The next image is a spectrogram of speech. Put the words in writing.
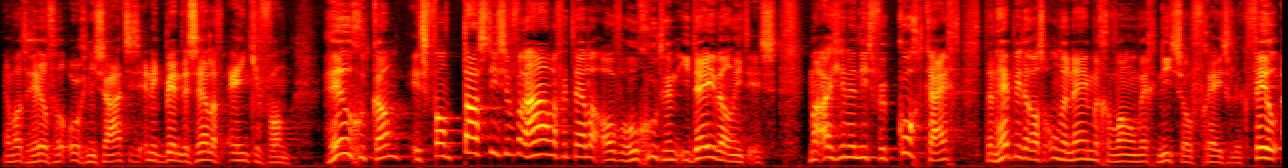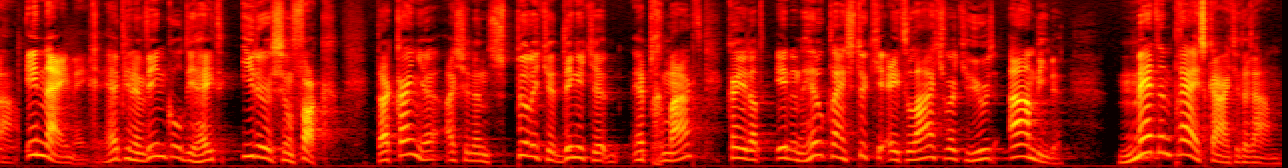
En wat heel veel organisaties, en ik ben er zelf eentje van, heel goed kan, is fantastische verhalen vertellen over hoe goed hun idee wel niet is. Maar als je het niet verkocht krijgt, dan heb je er als ondernemer gewoonweg niet zo vreselijk veel aan. In Nijmegen heb je een winkel die heet Ieder zijn vak. Daar kan je, als je een spulletje, dingetje hebt gemaakt, kan je dat in een heel klein stukje etalage wat je huurt aanbieden. Met een prijskaartje eraan.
